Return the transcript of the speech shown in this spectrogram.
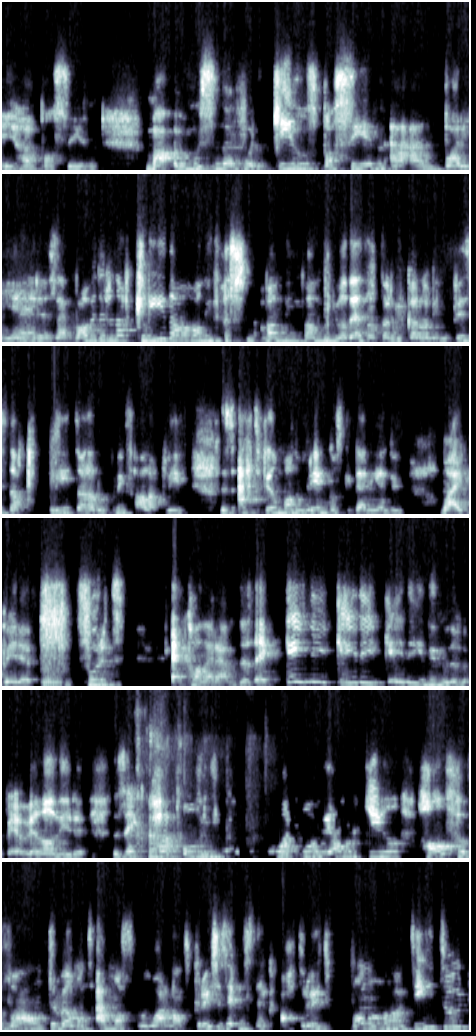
ja, passeren. Maar we moesten daarvoor kegels passeren en, en barrières. En wat we er dat kleed aan, van die, van die, van die wat is dat daar, die Caroline Bis, dat kleed, dat openingshala kleed. Dus echt veel manoeuvreren kost ik daar niet aan doen. Maar ik weet het, voert, ik ga naar hem. Dus ik, Katie, Katie, Katie, die moet ook al hier. Dus ik heb over die, over die andere kegel, half gevallen, terwijl, want Emma, we waren aan het kruisen, zit moest ik achteruit wandelen, nog een tegentoon,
